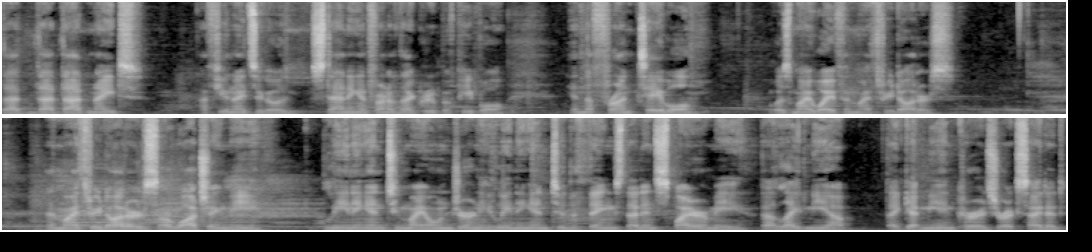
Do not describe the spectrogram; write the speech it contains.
that that that night a few nights ago standing in front of that group of people in the front table was my wife and my three daughters. And my three daughters are watching me leaning into my own journey leaning into the things that inspire me that light me up that get me encouraged or excited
